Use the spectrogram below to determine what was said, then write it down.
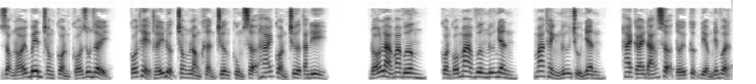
giọng nói bên trong còn có run rẩy, có thể thấy được trong lòng khẩn trương cùng sợ hãi còn chưa tan đi. Đó là Ma Vương, còn có Ma Vương nữ nhân, Ma Thành nữ chủ nhân, hai cái đáng sợ tới cực điểm nhân vật,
